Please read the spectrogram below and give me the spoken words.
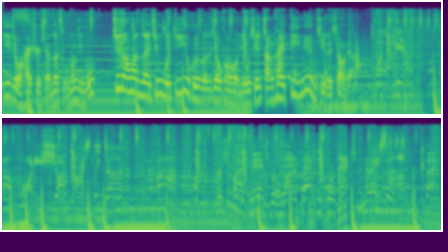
依旧还是选择主动进攻。金大焕在经过第一回合的交锋后，有些展开地面技的较量。First five minutes were a lot of back and forth action. Nice little uppercut.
